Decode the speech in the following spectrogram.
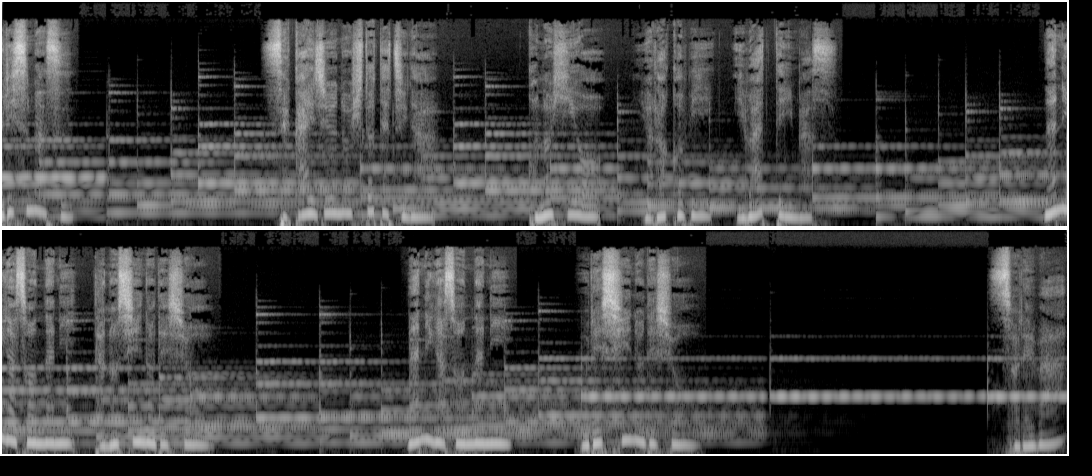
クリスマス。世界中の人たちがこの日を喜び祝っています。何がそんなに楽しいのでしょう？何がそんなに嬉しいのでしょう？それは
